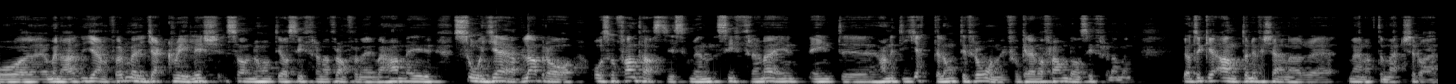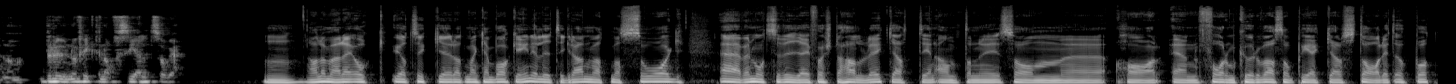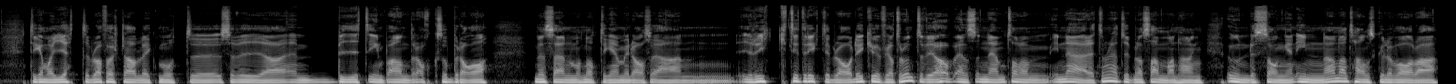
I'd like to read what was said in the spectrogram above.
Och jag menar, jämför med Jack Grealish, så nu har inte jag siffrorna framför mig, men han är ju så jävla bra och så fantastisk. Men siffrorna är, är inte, han är inte jättelångt ifrån. Vi får gräva fram de siffrorna. Men jag tycker Anthony förtjänar eh, Man of the Match idag, även om Bruno fick den officiellt såg jag. Mm, jag håller med dig och jag tycker att man kan baka in det lite grann med att man såg även mot Sevilla i första halvlek att det är en Antoni som eh, har en formkurva som pekar stadigt uppåt. Tycker han var jättebra första halvlek mot eh, Sevilla, en bit in på andra också bra. Men sen mot Nottingham idag så är han riktigt, riktigt bra och det är kul för jag tror inte vi har ens nämnt honom i närheten av den här typen av sammanhang under säsongen innan att han skulle vara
